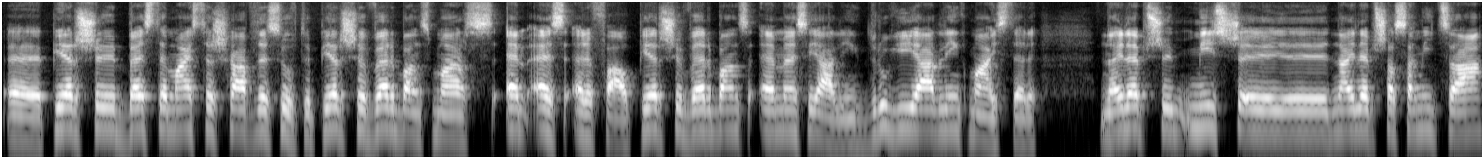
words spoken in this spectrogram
E, Pierwszy Beste Meisterschaft des Luft, pierwszy Verbans Mars MSRV, pierwszy Verbans MS Jarling, drugi Jarling Meister, najlepszy mistrz, e, najlepsza samica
